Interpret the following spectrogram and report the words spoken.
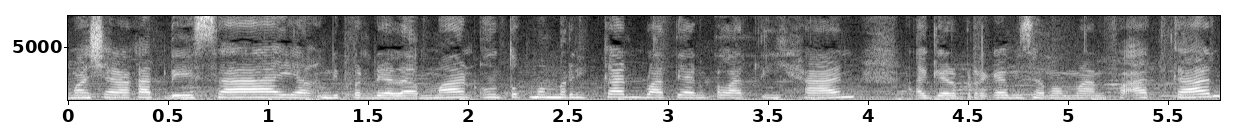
masyarakat desa yang di perdalaman untuk memberikan pelatihan-pelatihan agar mereka bisa memanfaatkan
